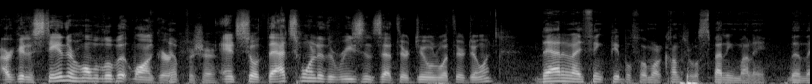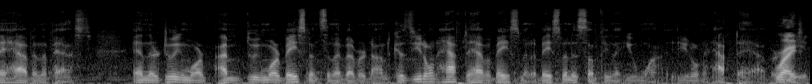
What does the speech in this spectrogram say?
are going to stay in their home a little bit longer. Yep, for sure. And so that's one of the reasons that they're doing what they're doing. That, and I think people feel more comfortable spending money than they have in the past. And they're doing more. I'm doing more basements than I've ever done because you don't have to have a basement. A basement is something that you want. You don't have to have or Right. need.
